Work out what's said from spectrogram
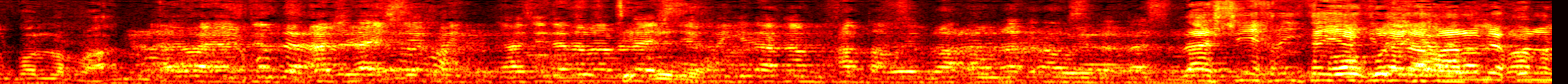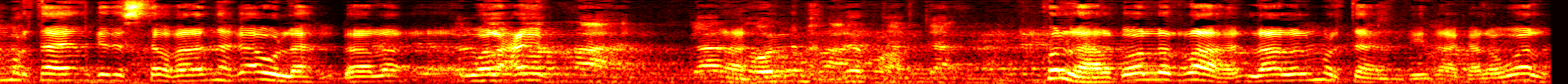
القول للراهن. أيوه يا سيدي عشان لا يستخرج يا سيدي أنا ما بلا يستخرج إذا كان محطه وابره أو نقره وابره بس. لا يا قلنا ما لم يكن المرتهن قد استوفى لأنه قوله قال والعيب الراهن قال آه. قول الراهن كلها القول للراهن لا للمرتهن في ذاك الأول.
